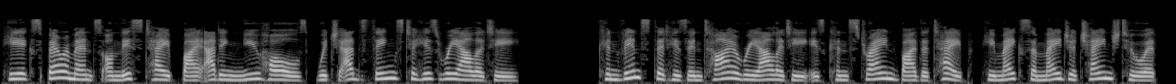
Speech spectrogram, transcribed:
He experiments on this tape by adding new holes, which adds things to his reality. Convinced that his entire reality is constrained by the tape, he makes a major change to it,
